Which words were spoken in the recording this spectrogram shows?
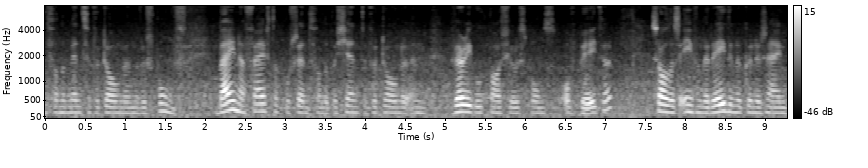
van de mensen vertoonden een respons. Bijna 50% van de patiënten vertoonden een very good partial response of beter. Zou dus een van de redenen kunnen zijn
